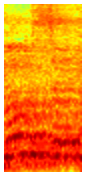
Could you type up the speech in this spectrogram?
most amazing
